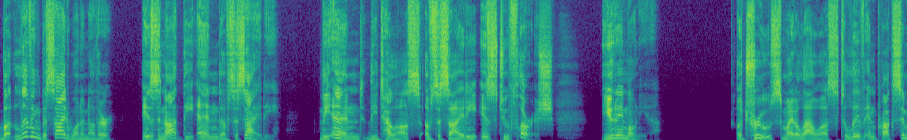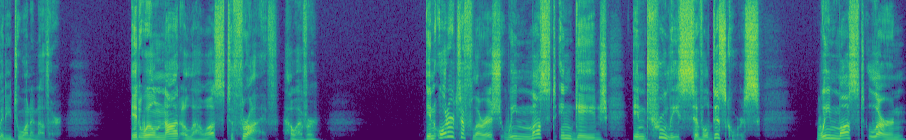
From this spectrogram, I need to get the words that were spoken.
but living beside one another is not the end of society. The end, the telos, of society is to flourish. Eudaimonia. A truce might allow us to live in proximity to one another. It will not allow us to thrive, however. In order to flourish, we must engage in truly civil discourse. We must learn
